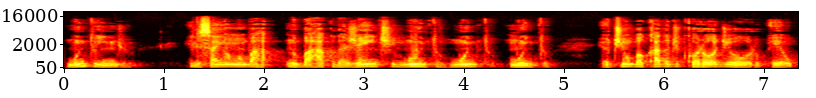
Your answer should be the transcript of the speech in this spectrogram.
muito índio. Eles saíam no, no barraco da gente, muito, muito, muito. Eu tinha um bocado de coroa de ouro, eu.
